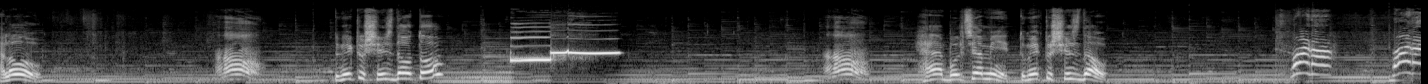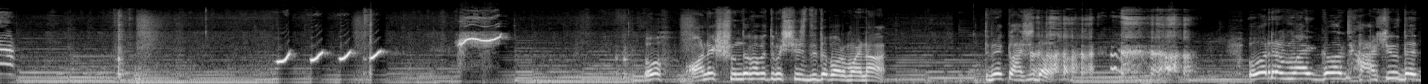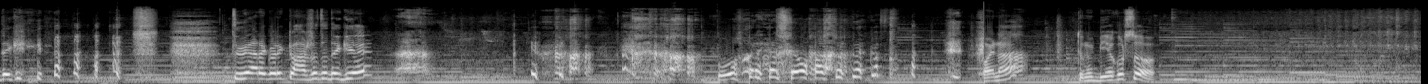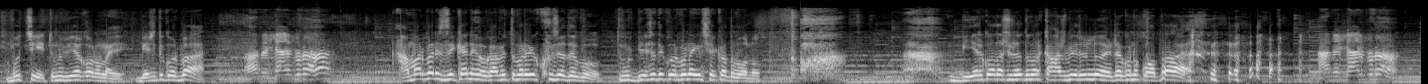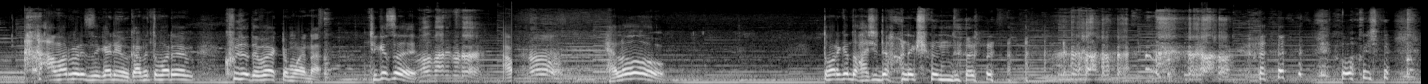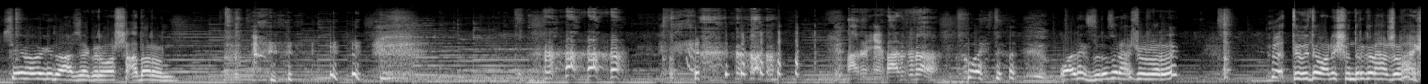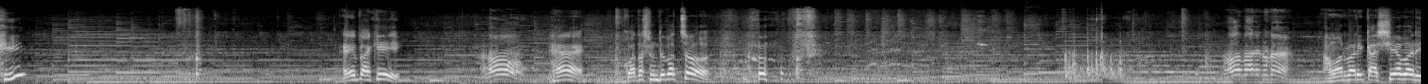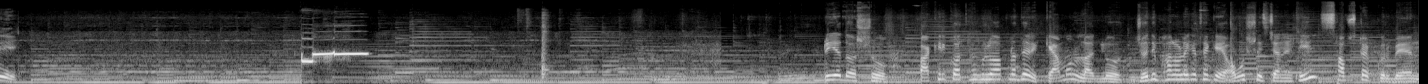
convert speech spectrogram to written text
Hello. Hello. তুমি একটু শেষ দাও তো। হ্যালো। হ্যাঁ বলছি আমি তুমি একটু শেষ দাও। ওহ অনেক সুন্দরভাবে তুমি শীষ দিতে পারো ময়না। তুমি একটু হাসি দাও। ওরে মাই গড হাসিও দে দেখি। তুমি আরেকবার একটু হাসো তো দেখি। ওরে সেও হাসো দেখো। ময়না তুমি বিয়ে করছ? বুঝছি তুমি বিয়ে করো নাই। বিয়ে সাথে করবা? আমার বাড়ি যেখানে হোক আমি তোমাকে খুঁজে দেবো। তুমি বিয়ে সাথে করবে না সে কথা বলো? বিয়ের কথা শুনে তোমার কাশ বেরোলো এটা কোনো কথা? আমার বাড়ি যেখানে হোক আমি তোমার খুঁজে দেবো একটা ময়না। ঠিক আছে? হ্যালো তোমার কিন্তু হাসিটা অনেক সুন্দর। সেভাবে কিন্তু হাসা করে অসাধারণ আমি এবার শুনো ওই তো অনেক জোরে জোরে হাসো পারে তুমি তো অনেক সুন্দর করে হাসো পাখি। এই পাখি। হ্যাঁ। কথা শুনতে পাচ্ছ? আমার বাড়ি কাশিয়া বাড়ি। প্রিয় দর্শক পাখির কথাগুলো আপনাদের কেমন লাগল? যদি ভালো লেগে থাকে অবশ্যই চ্যানেলটি সাবস্ক্রাইব করবেন।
